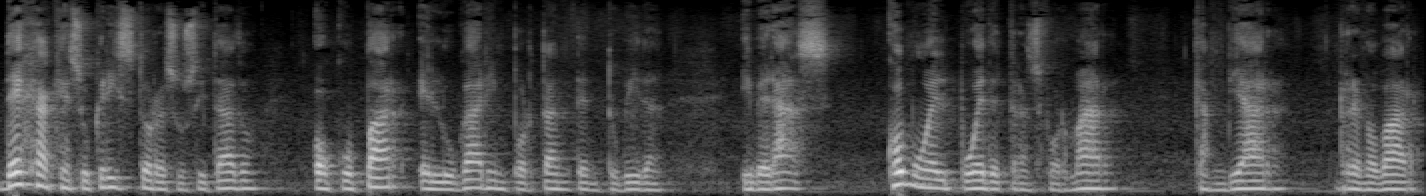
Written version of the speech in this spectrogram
Deja a Jesucristo resucitado ocupar el lugar importante en tu vida y verás cómo Él puede transformar, cambiar, renovar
